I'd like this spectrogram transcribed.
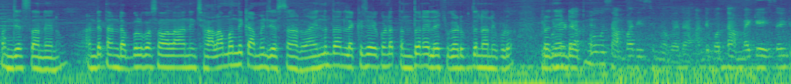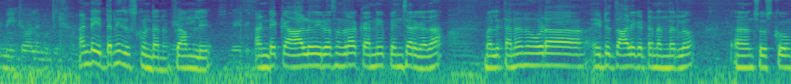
పని చేస్తాను నేను. అంటే తన డబ్బుల కోసం అలా అని చాలా మంది కామెంట్ చేస్తున్నారు. అయినా దాన్ని లెక్క చేయకుండా తనతోనే లైఫ్ గడుపుతున్నాను ఇప్పుడు ప్రజెంట్ అయితే. సంపాదిస్తున్నావు కదా అంటే మొత్తం అమ్మాయికే ఇస్తావు మీ ఇంట్లో వాళ్ళని? అంటే ఇద్దరిని చూసుకుంటాను ఫ్యామిలీ అంటే వాళ్ళు ఇరవై సంవత్సరాలు కన్నీ పెంచారు కదా. మళ్ళీ తనను కూడా ఇటు తాళి కట్టాను అందరిలో. చూసుకో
